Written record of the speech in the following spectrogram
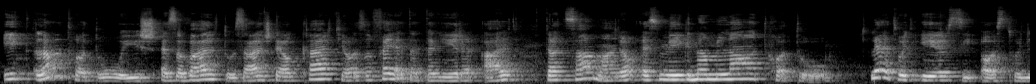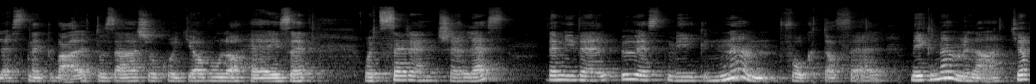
Itt látható is ez a változás, de a kártya az a feje tetejére állt, tehát számára ez még nem látható. Lehet, hogy érzi azt, hogy lesznek változások, hogy javul a helyzet, hogy szerencse lesz, de mivel ő ezt még nem fogta fel, még nem látja,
